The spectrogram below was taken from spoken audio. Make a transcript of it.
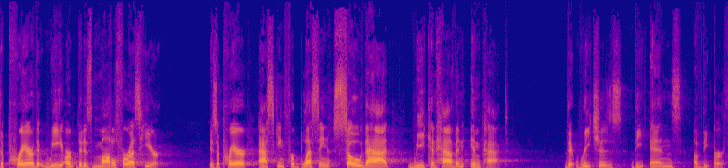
The prayer that we are, that is modeled for us here, is a prayer asking for blessing so that we can have an impact that reaches the ends of the earth.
